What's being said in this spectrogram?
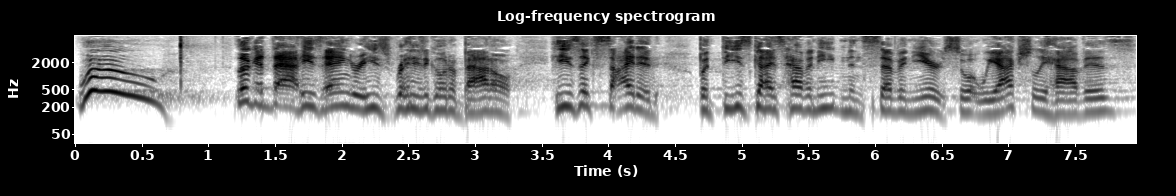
Woo! Look at that. He's angry. He's ready to go to battle. He's excited. But these guys haven't eaten in seven years. So what we actually have is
